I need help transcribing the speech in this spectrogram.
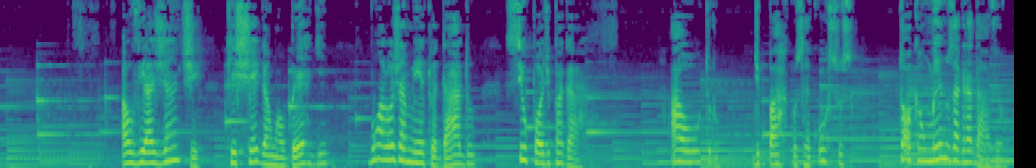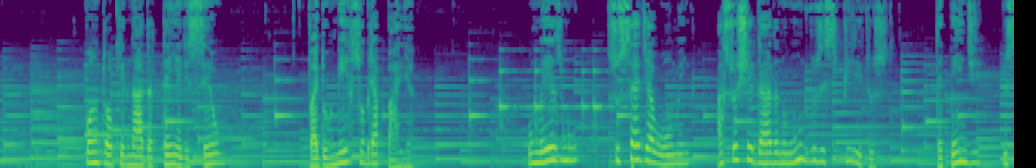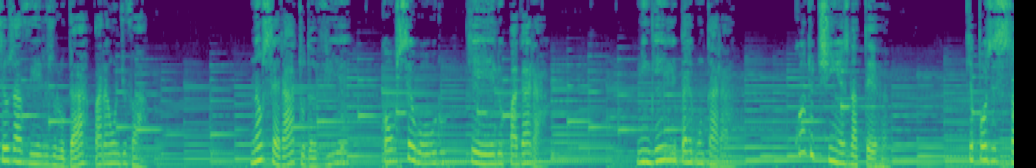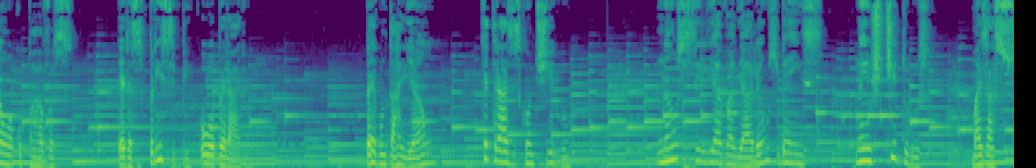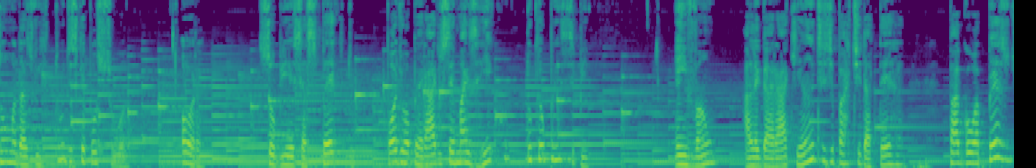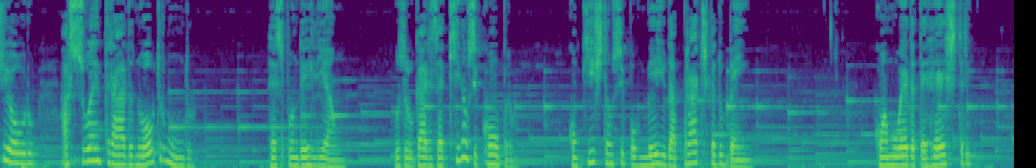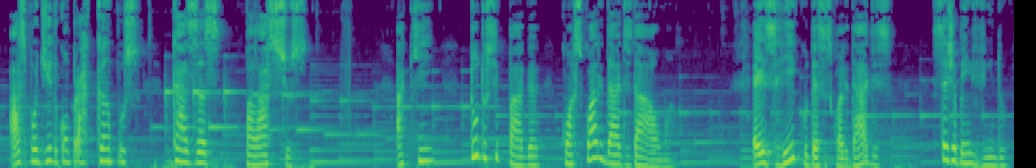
Ao viajante que chega a um albergue, bom alojamento é dado se o pode pagar. A outro, de parcos recursos, toca um menos agradável. Quanto ao que nada tenha de seu, vai dormir sobre a palha. O mesmo sucede ao homem a sua chegada no mundo dos espíritos depende dos seus haveres o lugar para onde vá. Não será, todavia, com o seu ouro que ele o pagará. Ninguém lhe perguntará: Quanto tinhas na terra? Que posição ocupavas? Eras príncipe ou operário? Perguntar-lhe-ão: Que trazes contigo? Não se lhe avaliarão os bens, nem os títulos, mas a soma das virtudes que possua. Ora, sob esse aspecto, pode o operário ser mais rico do que o príncipe. Em vão alegará que antes de partir da terra, pagou a peso de ouro a sua entrada no outro mundo. Responder-lhe-ão: os lugares aqui não se compram conquistam-se por meio da prática do bem. Com a moeda terrestre, has podido comprar campos, casas, palácios. Aqui, tudo se paga com as qualidades da alma. És rico dessas qualidades? Seja bem-vindo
